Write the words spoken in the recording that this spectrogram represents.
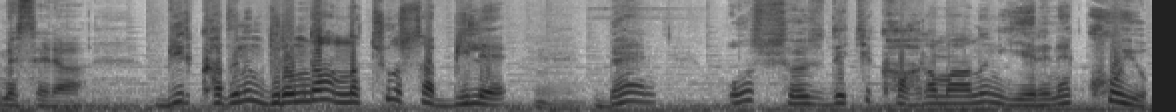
mesela bir kadının dramını anlatıyorsa bile ben o sözdeki kahramanın yerine koyup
